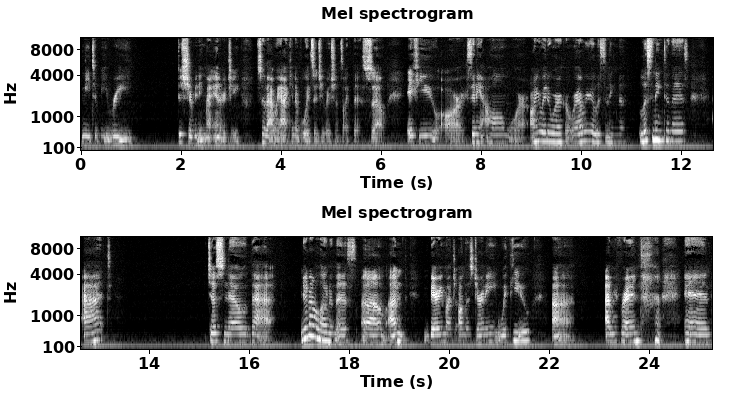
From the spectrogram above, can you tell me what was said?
need to be redistributing my energy so that way I can avoid situations like this. So, if you are sitting at home or on your way to work or wherever you're listening to listening to this at just know that you're not alone in this. Um, I'm very much on this journey with you. Uh, I'm your friend and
